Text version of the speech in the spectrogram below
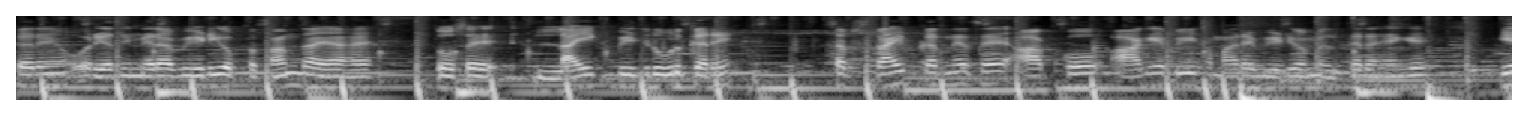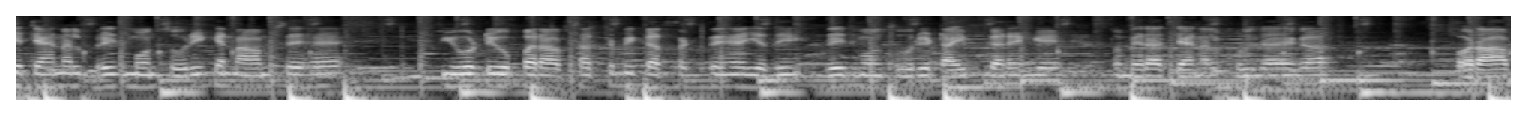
करें और यदि मेरा वीडियो पसंद आया है तो उसे लाइक भी ज़रूर करें। सब्सक्राइब करने से आपको आगे भी हमारे वीडियो मिलते रहेंगे। ये चैनल ब्रिज मंसूरी के नाम से है। यूट्यूब पर आप सर्च भी कर सकते हैं। यदि ब्रिज मंसूरी टाइप करेंगे तो मेरा चैनल खुल जाएगा और आप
